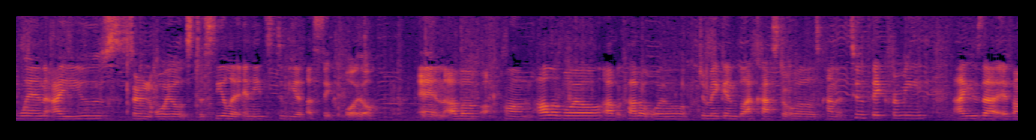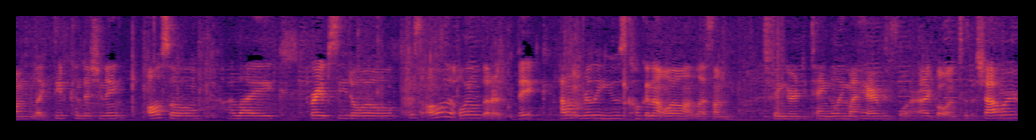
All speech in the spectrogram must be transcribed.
when I use certain oils to seal it, it needs to be a, a thick oil. And I love um, olive oil, avocado oil, Jamaican black castor oil is kind of too thick for me. I use that if I'm like deep conditioning. Also, I like grapeseed oil, just all the oils that are thick. I don't really use coconut oil unless I'm finger detangling my hair before I go into the shower.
